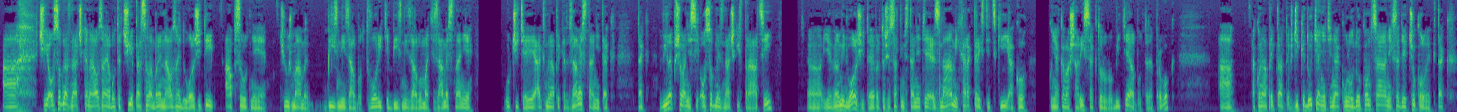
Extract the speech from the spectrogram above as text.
A či je osobná značka naozaj, alebo teda, či je personal brand naozaj dôležitý, absolútne je. Či už máme biznis, alebo tvoríte biznis, alebo máte zamestnanie, určite je. Ak sme napríklad v zamestnaní, tak, tak vylepšovanie si osobnej značky v práci je veľmi dôležité, pretože sa tým stanete známy, charakteristický ako, ako nejaká vaša rysa, ktorú robíte, alebo teda prvok. A ako napríklad vždy, keď dotiahnete nejakú úlohu do konca, nech sa deje čokoľvek, tak,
